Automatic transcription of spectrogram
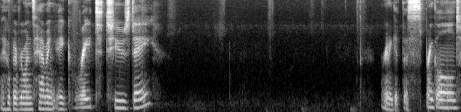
I hope everyone's having a great Tuesday. We're going to get this sprinkled.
